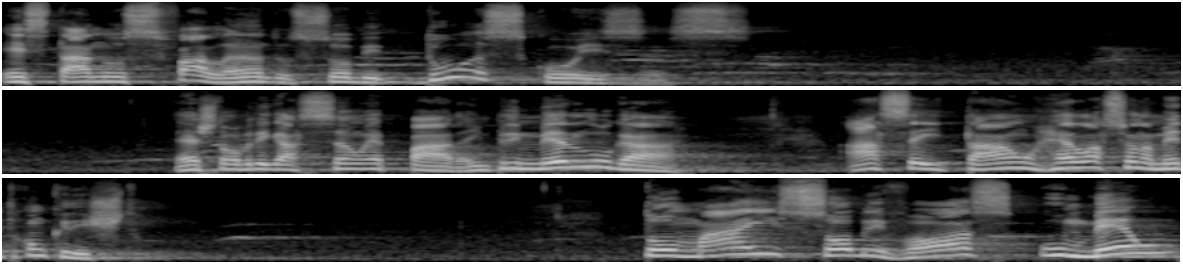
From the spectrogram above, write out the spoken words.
está nos falando sobre duas coisas. Esta obrigação é para, em primeiro lugar, aceitar um relacionamento com Cristo. Tomai sobre vós o meu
